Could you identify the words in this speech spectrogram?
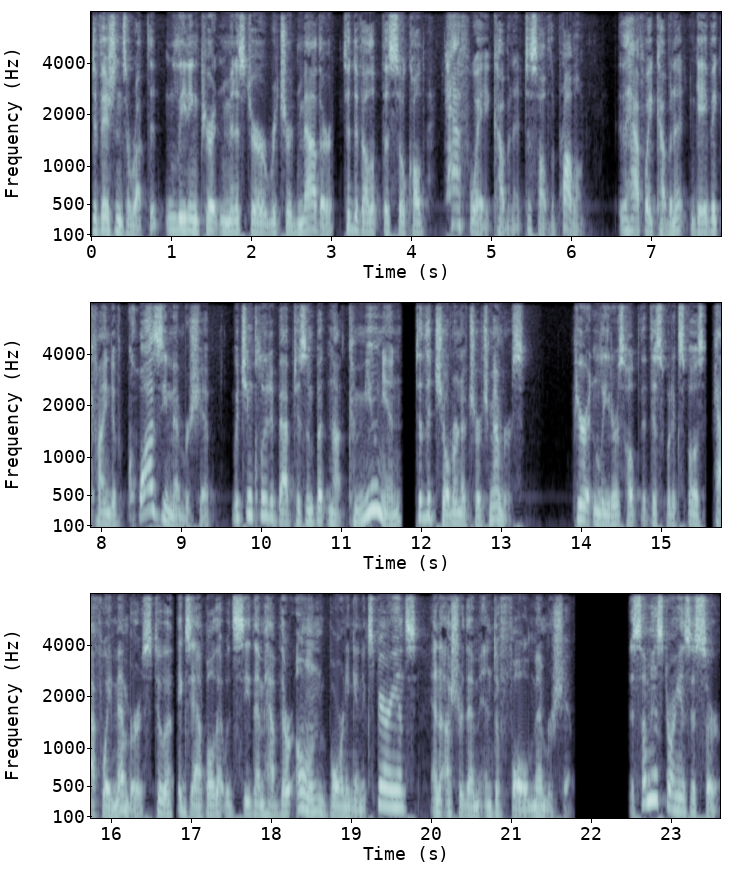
Divisions erupted, leading Puritan minister Richard Mather to develop the so-called halfway covenant to solve the problem. The halfway covenant gave a kind of quasi membership, which included baptism but not communion, to the children of church members. Puritan leaders hoped that this would expose halfway members to an example that would see them have their own born again experience and usher them into full membership. Some historians assert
